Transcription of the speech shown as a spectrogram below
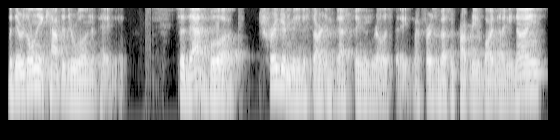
but there was only a cap that they were willing to pay me. So that book triggered me to start investing in real estate. My first investment property I bought 99.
